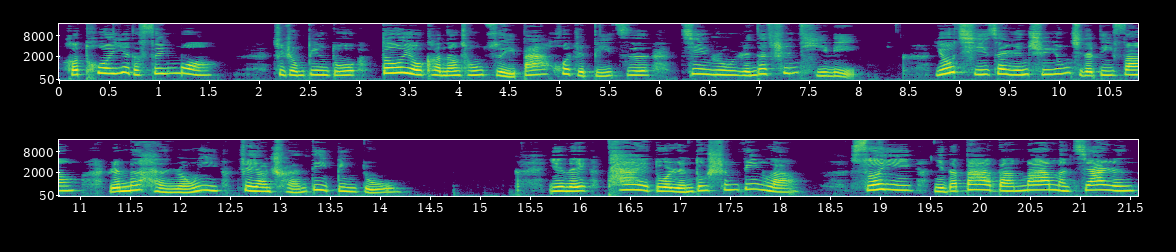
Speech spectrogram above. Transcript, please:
和唾液的飞沫，这种病毒都有可能从嘴巴或者鼻子进入人的身体里。尤其在人群拥挤的地方，人们很容易这样传递病毒，因为太多人都生病了。所以，你的爸爸妈妈、家人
